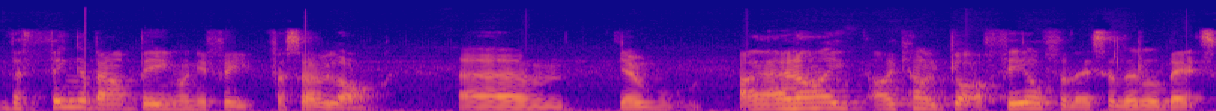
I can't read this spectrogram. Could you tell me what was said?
the thing about being on your feet for so long, um, you know, and I, I kind of got a feel for this a little bit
